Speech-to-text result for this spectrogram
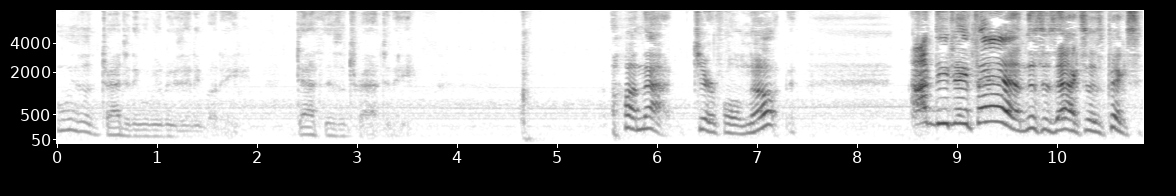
Always a tragedy when we lose anybody. Death is a tragedy on that cheerful note, I'm DJ Fan. This is Axes Picks,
